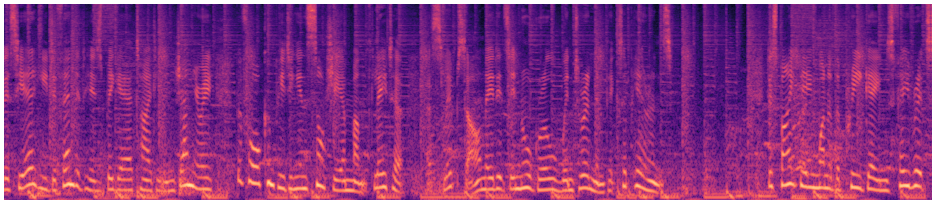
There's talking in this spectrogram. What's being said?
This year, he defended his big air title in January before competing in Sochi a month later, as slopestyle made its inaugural Winter Olympics appearance. Despite being one of the pre-games favourites,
